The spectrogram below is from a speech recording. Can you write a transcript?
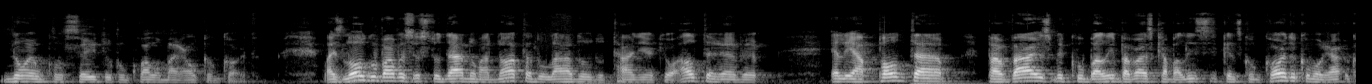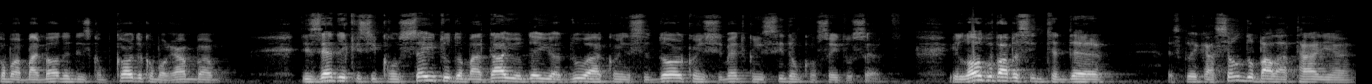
não é um conceito com o qual o Maral concorda. Mas logo vamos estudar numa nota do lado do Tânia que o Alter Rebbe, ele aponta para vários Mekubalim, para vários cabalistas, que eles concordam com, como a Maimonides, concordam com o Rambam, dizendo que esse conceito do Madá Yudei Yadua, conhecedor, conhecimento conhecido, é um conceito certo. E logo vamos entender a explicação do Balatanya,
